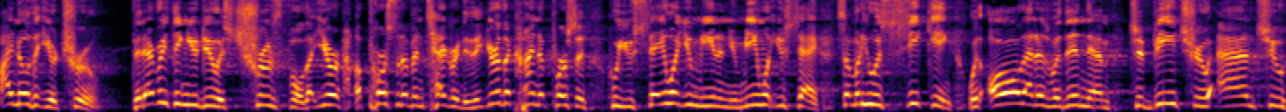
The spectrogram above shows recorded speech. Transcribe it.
I know that you're true. That everything you do is truthful, that you're a person of integrity, that you're the kind of person who you say what you mean and you mean what you say. Somebody who is seeking with all that is within them to be true and to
